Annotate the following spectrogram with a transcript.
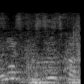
Вниз спустись, пожалуйста.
